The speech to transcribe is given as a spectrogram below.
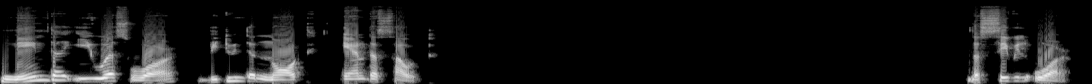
Name the US war between the North and the South. The Civil War.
